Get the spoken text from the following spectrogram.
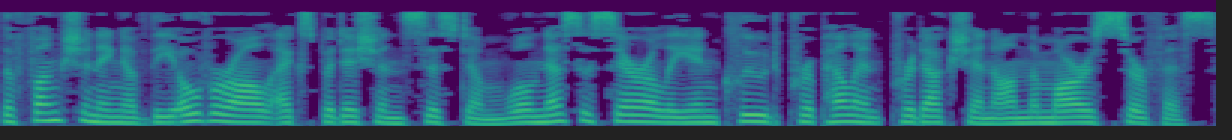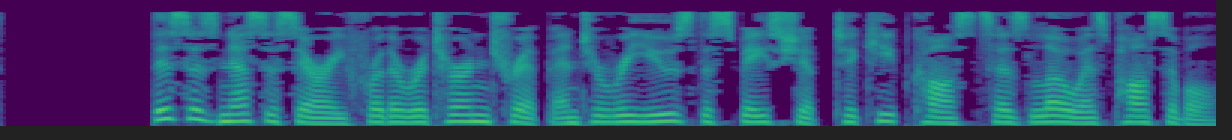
the functioning of the overall expedition system will necessarily include propellant production on the Mars surface. This is necessary for the return trip and to reuse the spaceship to keep costs as low as possible.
